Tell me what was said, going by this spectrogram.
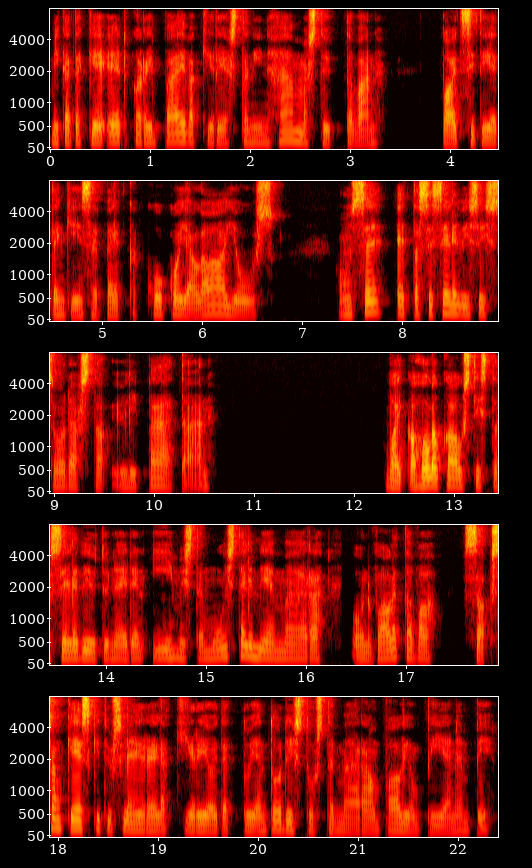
mikä tekee Edgarin päiväkirjasta niin hämmästyttävän, paitsi tietenkin se pelkkä koko ja laajuus, on se, että se selvisi sodasta ylipäätään. Vaikka holokaustista selviytyneiden ihmisten muistelmien määrä on valtava, Saksan keskitysleireillä kirjoitettujen todistusten määrä on paljon pienempi.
